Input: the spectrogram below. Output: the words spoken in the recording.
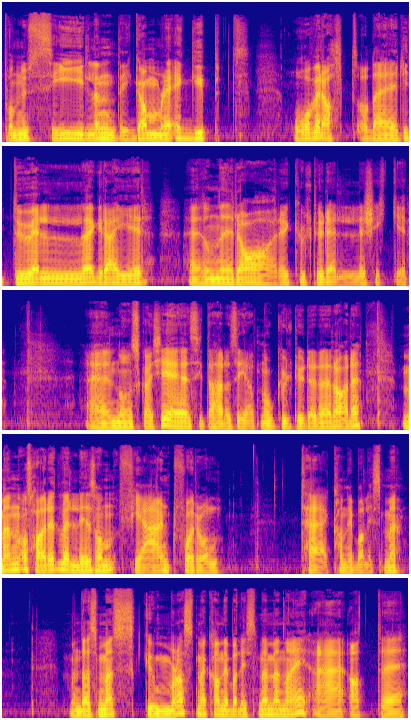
på New Zealand, i gamle Egypt. Overalt. Og det er rituelle greier. eh, Sånne rare kulturelle skikker. Eh, Nå skal ikke jeg sitte her og si at noen kulturer er rare, men oss har et veldig sånn fjernt forhold til kannibalisme. Men det som er skumlest med kannibalisme, mener jeg, er at eh,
